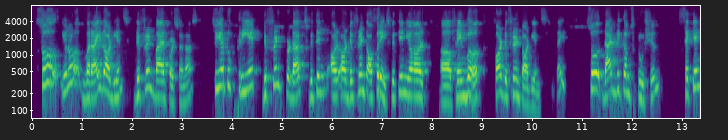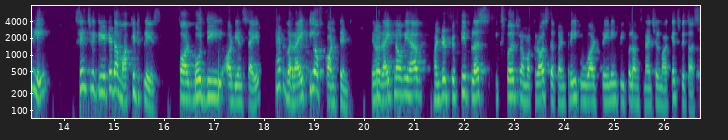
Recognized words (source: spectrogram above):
So you know varied audience different buyer personas. So you have to create different products within or, or different offerings within your uh, framework for different audience right? So that becomes crucial. Secondly since we created a marketplace for both the audience type had variety of content. You know right now we have 150 plus experts from across the country who are training people on financial markets with us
